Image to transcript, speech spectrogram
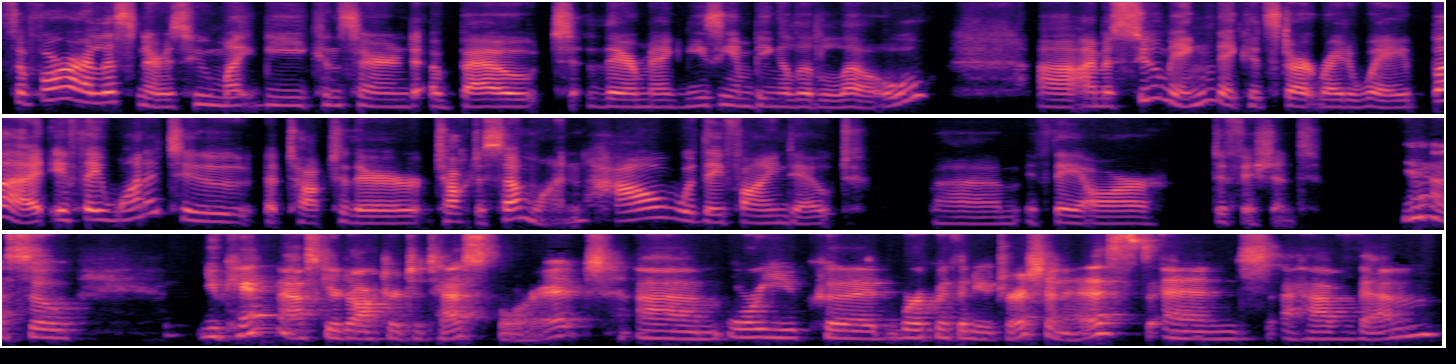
So, for our listeners who might be concerned about their magnesium being a little low, uh, I'm assuming they could start right away. But if they wanted to uh, talk to their talk to someone, how would they find out um, if they are deficient? Yeah, so you can ask your doctor to test for it, um, or you could work with a nutritionist and have them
